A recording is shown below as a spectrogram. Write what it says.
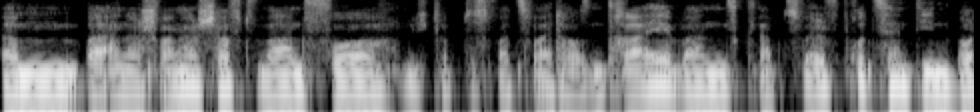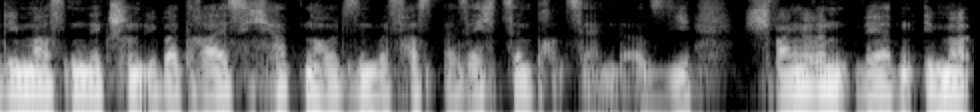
ähm, bei einer Schwangerschaft waren vor, ich glaube, das war 2003, waren es knapp 12 Prozent, die einen Body Mass Index schon über 30 hatten. Heute sind wir fast bei 16 Prozent. Also die Schwangeren werden immer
